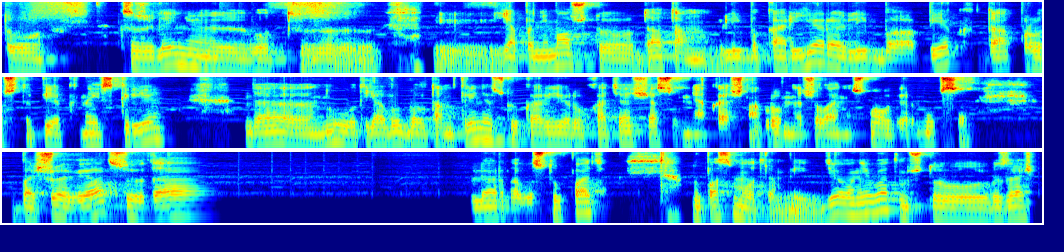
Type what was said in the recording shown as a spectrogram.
то к сожалению, вот э, я понимал, что да, там либо карьера, либо бег, да, просто бег на искре, да, ну вот я выбрал там тренерскую карьеру, хотя сейчас у меня, конечно, огромное желание снова вернуться в большую авиацию, да, регулярно выступать. Ну, посмотрим. И дело не в этом, что возвращаться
